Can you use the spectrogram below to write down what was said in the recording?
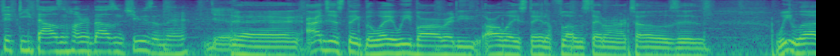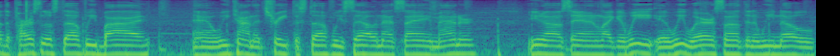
50,000, 100,000 shoes in there. Yeah. Yeah, I just think the way we've already always stayed afloat and stayed on our toes is we love the personal stuff we buy and we kind of treat the stuff we sell in that same manner. You know what I'm saying? Like if we if we wear something and we know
